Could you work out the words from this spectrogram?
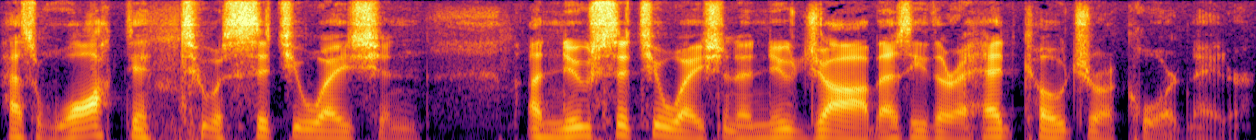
has walked into a situation, a new situation, a new job as either a head coach or a coordinator.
